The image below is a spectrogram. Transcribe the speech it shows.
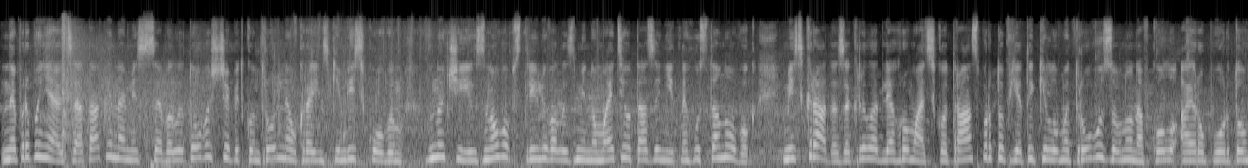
Не припиняються атаки на місцеве литовище підконтрольне українським військовим. Вночі їх знову обстрілювали з мінометів та зенітних установок. Міськрада закрила для громадського транспорту п'ятикілометрову зону навколо аеропорту.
